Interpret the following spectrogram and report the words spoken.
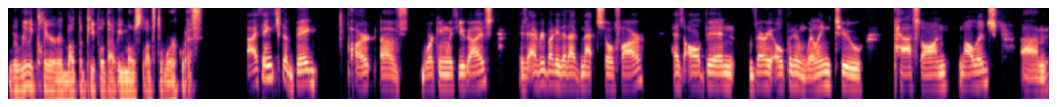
we're really clear about the people that we most love to work with i think the big part of working with you guys is everybody that i've met so far has all been very open and willing to pass on knowledge um,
